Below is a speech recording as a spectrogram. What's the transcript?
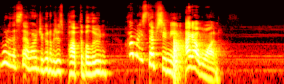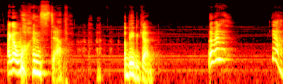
What are the steps? Aren't you going to just pop the balloon? How many steps you need? I got one. I got one step. A BB gun. That'll Yeah.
